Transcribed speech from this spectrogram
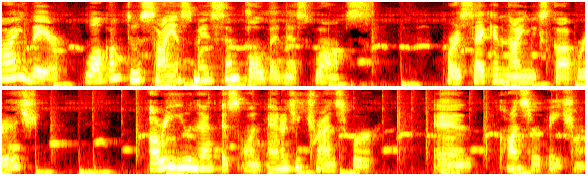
Hi there! Welcome to Science Made Simple by Ms. Flams. For our second 9 weeks coverage, our unit is on energy transfer and conservation.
